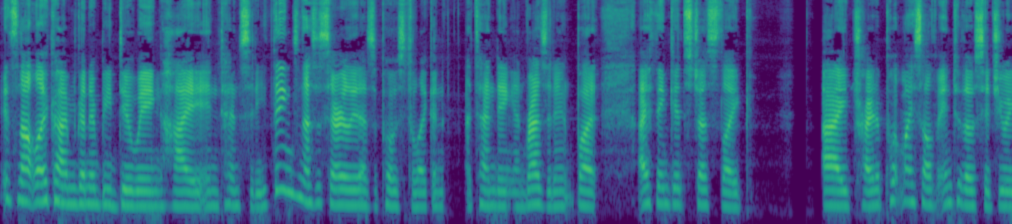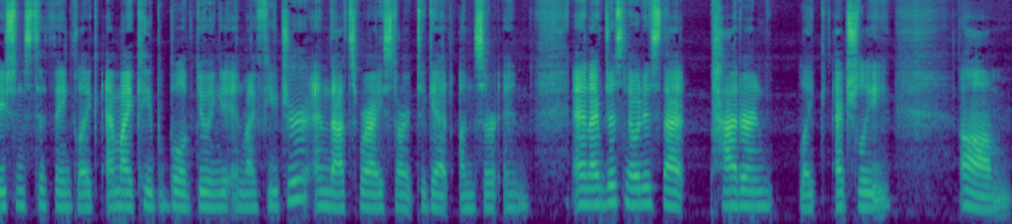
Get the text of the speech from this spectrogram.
it's not like I'm going to be doing high intensity things necessarily as opposed to like an attending and resident, but I think it's just like I try to put myself into those situations to think like am I capable of doing it in my future and that's where I start to get uncertain. And I've just noticed that pattern like actually um,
